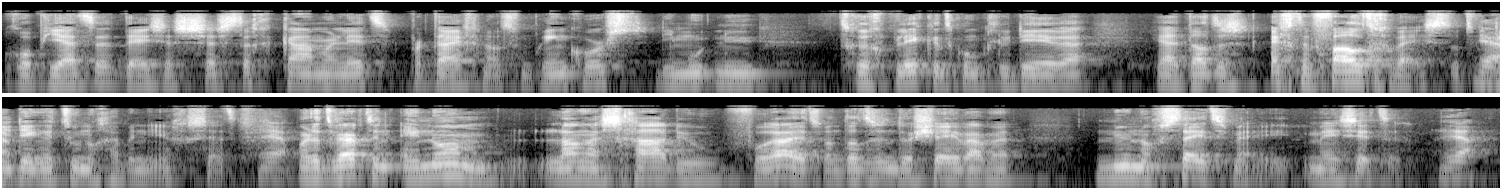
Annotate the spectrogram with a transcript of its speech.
Rob Jette, D66-Kamerlid, partijgenoot van Brinkhorst, die moet nu terugblikkend concluderen, ja, dat is echt een fout geweest dat we die dingen toen nog hebben neergezet. Maar dat werpt een enorm lange schaduw vooruit, want dat is een dossier waar we nu nog steeds mee, mee zitten. Ja.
